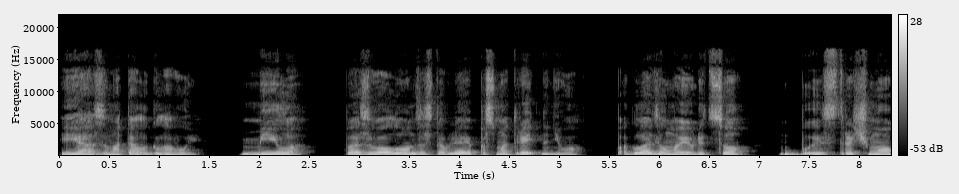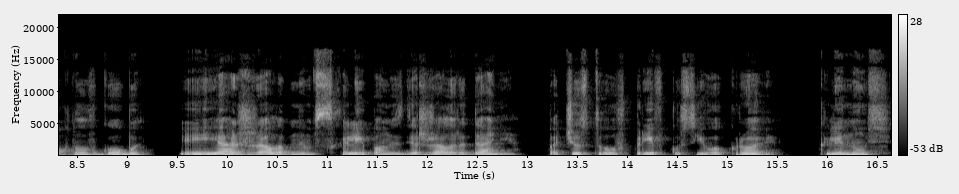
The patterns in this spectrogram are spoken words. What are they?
Я замотала головой. «Мила», Позвал он, заставляя посмотреть на него. Погладил мое лицо, быстро чмокнул в губы, и я жалобным всхлипом сдержал рыдание, почувствовав привкус его крови. Клянусь,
